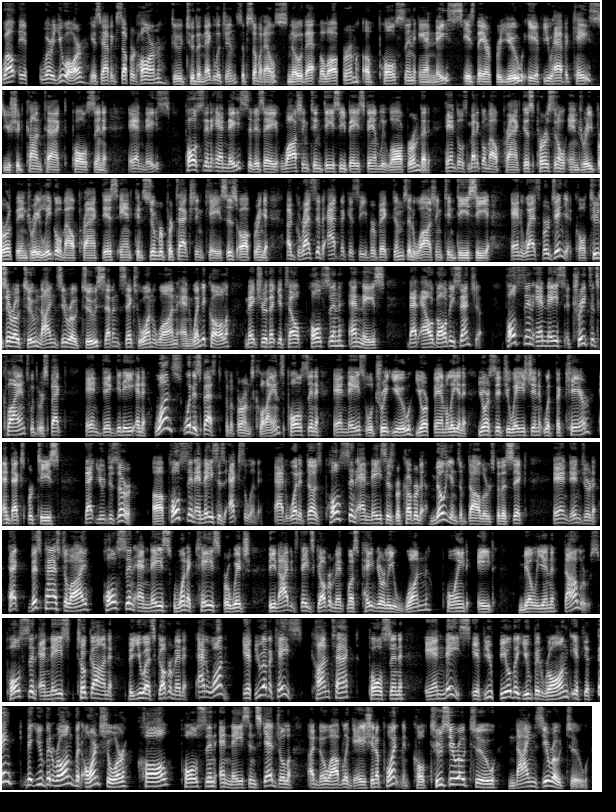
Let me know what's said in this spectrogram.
Well, if where you are is having suffered harm due to the negligence of someone else, know that the law firm of Paulson and Nace is there for you. If you have a case, you should contact Paulson and Nace. Paulson and Nace, it is a Washington, D.C. based family law firm that handles medical malpractice, personal injury, birth injury, legal malpractice, and consumer protection cases, offering aggressive advocacy for victims in Washington, D.C. and West Virginia. Call 202 902 7611. And when you call, make sure that you tell Paulson and Nace that Al Galdi sent you. Paulson and Nace treats its clients with respect and dignity and wants what is best for the firm's clients. Paulson and Nace will treat you, your family, and your situation with the care and expertise that you deserve. Uh, Paulson and Nace is excellent at what it does. Paulson and Nace has recovered millions of dollars for the sick and injured. Heck, this past July, Paulson and Nace won a case for which the United States government must pay nearly $1.8 million. Paulson and Nace took on the U.S. government and won. If you have a case, contact Paulson and Nace. If you feel that you've been wronged, if you think that you've been wronged but aren't sure, call Paulson and Nace and schedule a no obligation appointment. Call 202 902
